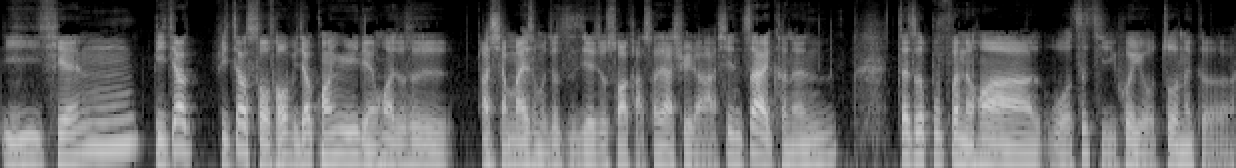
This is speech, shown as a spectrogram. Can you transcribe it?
以前比较比较手头比较宽裕一点的话，就是啊想买什么就直接就刷卡刷下去啦。现在可能在这个部分的话，我自己会有做那个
